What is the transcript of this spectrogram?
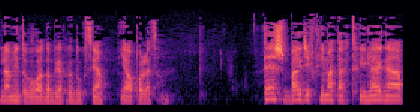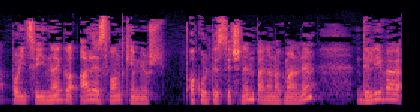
dla mnie to była dobra produkcja, ja polecam. Też bardziej w klimatach thrillera policyjnego, ale z wątkiem już okultystycznym, paranormalnym, Deliver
